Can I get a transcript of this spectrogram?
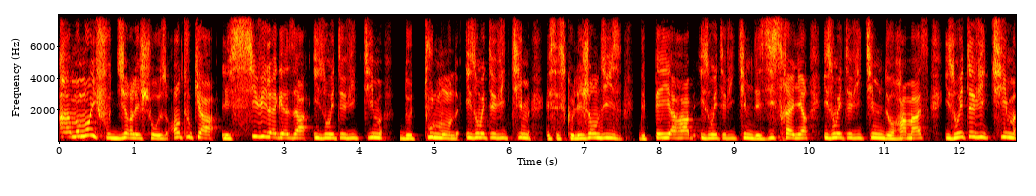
à un moment, il faut dire les choses. En tout cas, les civils à Gaza, ils ont été victimes de tout le monde. Ils ont été victimes, et c'est ce que les gens disent, des pays arabes. Ils ont été victimes victimes des Israéliens, ils ont été victimes de Hamas, ils ont été victimes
